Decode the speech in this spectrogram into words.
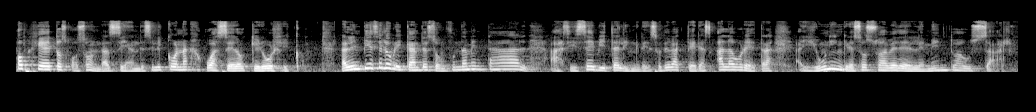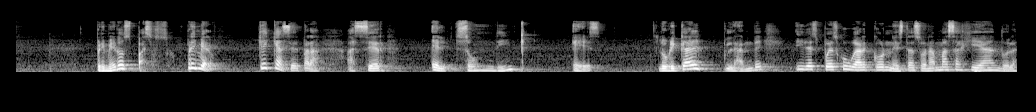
objetos o sondas, sean de silicona o acero quirúrgico. La limpieza y lubricante son fundamental, así se evita el ingreso de bacterias a la uretra y un ingreso suave del elemento a usar. Primeros pasos. Primero, ¿qué hay que hacer para hacer el sounding es lubricar el glande y después jugar con esta zona masajeándola,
